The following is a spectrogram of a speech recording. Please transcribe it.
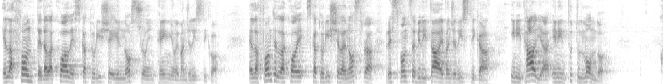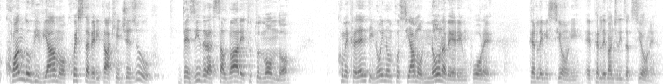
è la fonte dalla quale scaturisce il nostro impegno evangelistico, è la fonte dalla quale scaturisce la nostra responsabilità evangelistica in Italia e in tutto il mondo. Quando viviamo questa verità che Gesù desidera salvare tutto il mondo, come credenti noi non possiamo non avere un cuore per le missioni e per l'evangelizzazione.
